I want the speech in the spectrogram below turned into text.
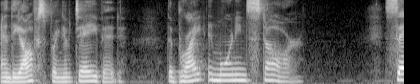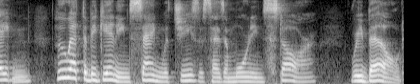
and the offspring of David, the bright and morning star. Satan, who at the beginning sang with Jesus as a morning star, rebelled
